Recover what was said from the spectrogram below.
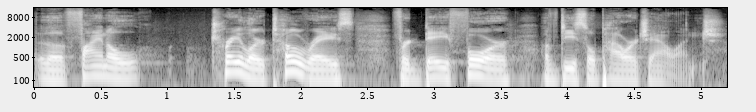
the final trailer tow race for day four of Diesel Power Challenge.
